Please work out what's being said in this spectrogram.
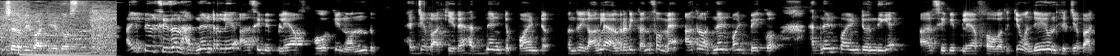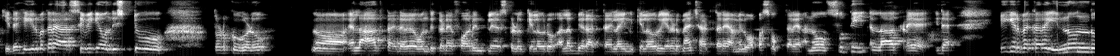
ಪಿಕ್ಚರ್ ಅಭಿ ಬಾಕಿ ಇದೆ ದೋಸ್ತ್. ಐ ಪಿ ಎಲ್ ಸೀಸನ್ ಹದಿನೆಂಟರಲ್ಲಿ R C B play off ಹೋಗಕ್ಕೆ ಇನ್ನೊಂದು ಹೆಜ್ಜೆ ಬಾಕಿ ಇದೆ. ಹದಿನೆಂಟು ಪಾಯಿಂಟ್ ಅಂದರೆ ಈಗಾಗಲೇ ಆಲ್ರೆಡಿ ಕನ್ಫರ್ಮೇ ಆದರೂ ಹದಿನೆಂಟು ಪಾಯಿಂಟ್ ಬೇಕು. ಹದಿನೆಂಟು ಪಾಯಿಂಟ್ ಒಂದಿಗೆ R C B play off ಹೋಗೋದಕ್ಕೆ ಒಂದೇ ಒಂದು ಹೆಜ್ಜೆ ಬಾಕಿ ಇದೆ. ಹೀಗಿರ್ಬೇಕಾದ್ರೆ ಆರ್ ಸಿ ಬಿಗೆ ಒಂದಿಷ್ಟು ತೊಡಕುಗಳು ಎಲ್ಲ ಆಗ್ತಾ ಇದಾವೆ. ಒಂದು ಕಡೆ ಫಾರಿನ್ ಪ್ಲೇಯರ್ಸ್ಗಳು ಕೆಲವರು ಅಲಭ್ಯರಾಗ್ತಾ ಇಲ್ಲ. ಇನ್ನು ಕೆಲವರು ಎರಡು ಮ್ಯಾಚ್ ಆಡ್ತಾರೆ, ಆಮೇಲೆ ವಾಪಸ್ ಹೋಗ್ತಾರೆ ಅನ್ನೋ ಸುದ್ದಿ ಎಲ್ಲ ಕಡೆ ಇದೆ. ಹೀಗಿರ್ಬೇಕಾದ್ರೆ ಇನ್ನೊಂದು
